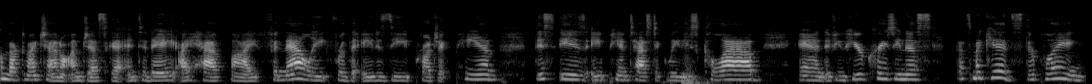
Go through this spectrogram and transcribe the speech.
Welcome back to my channel. I'm Jessica and today I have my finale for the A to Z Project Pan. This is a Pantastic Ladies collab and if you hear craziness, that's my kids. They're playing.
